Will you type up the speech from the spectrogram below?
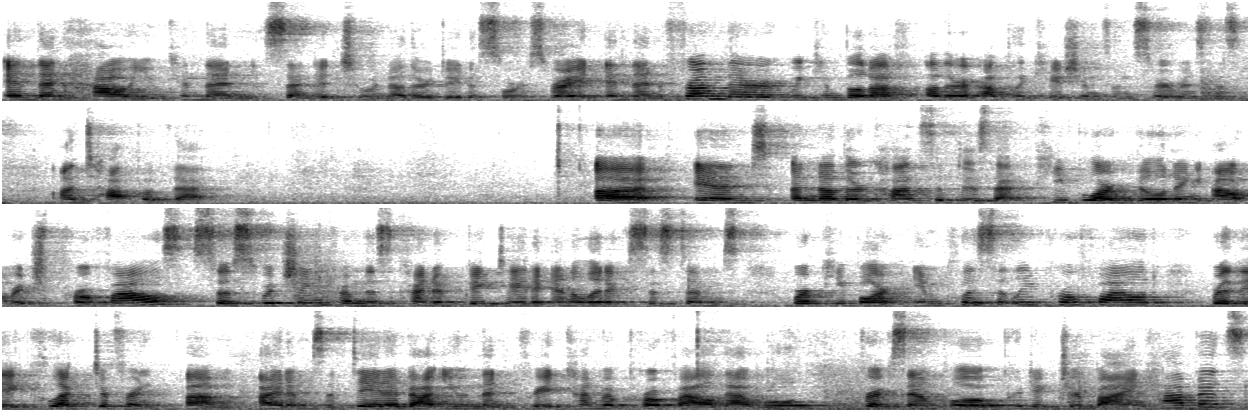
and then how you can then send it to another data source, right? And then from there, we can build off other applications and services on top of that. Uh, and another concept is that people are building out rich profiles. So switching from this kind of big data analytic systems where people are implicitly profiled, where they collect different um, items of data about you and then create kind of a profile that will, for example, predict your buying habits.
